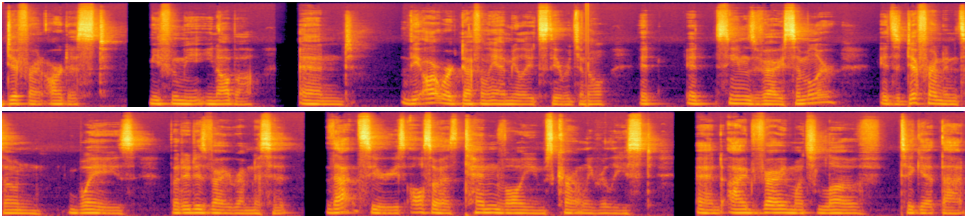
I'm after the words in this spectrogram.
different artist, Mifumi Inaba, and the artwork definitely emulates the original. It it seems very similar. It's different in its own ways, but it is very reminiscent. That series also has 10 volumes currently released, and I'd very much love to get that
